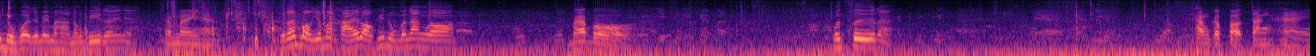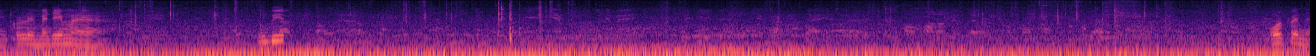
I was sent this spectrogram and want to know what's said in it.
พี่หนุ่มว่าจะไม่มาหาน้องบีทแล้วเนี่ยทำไมฮะวันนั้นบอกจะมาขายหรอกพี่หนุ่มมานั่งรอบ้าบอ บนซื้อน่ะ ทำกระเป๋าตังค์หายก็เลยไม่ได้มา น้องบีทโอ๊ตไปไหน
